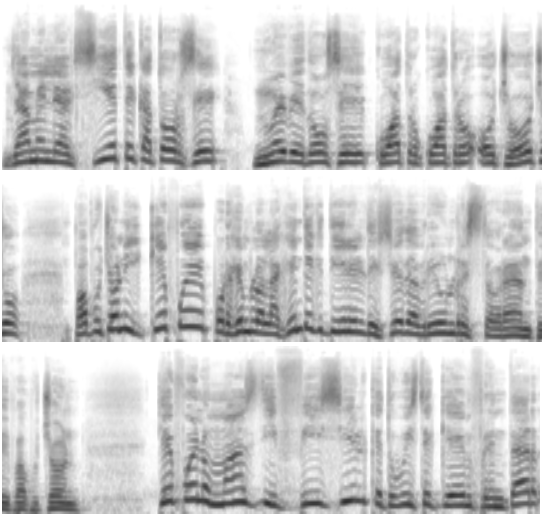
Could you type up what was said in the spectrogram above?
Llámenle al 714-912-4488. Papuchón, ¿y qué fue, por ejemplo, a la gente que tiene el deseo de abrir un restaurante, Papuchón? ¿Qué fue lo más difícil que tuviste que enfrentar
